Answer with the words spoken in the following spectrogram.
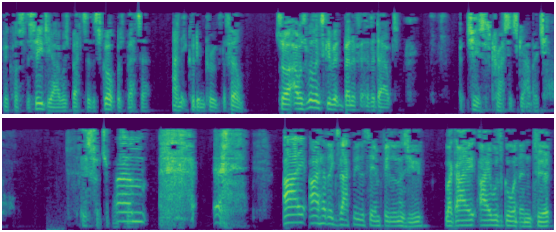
because the CGI was better, the scope was better, and it could improve the film. So I was willing to give it the benefit of the doubt. But Jesus Christ, it's garbage. It's such a. Um, I I had exactly the same feeling as you. Like I I was going into it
